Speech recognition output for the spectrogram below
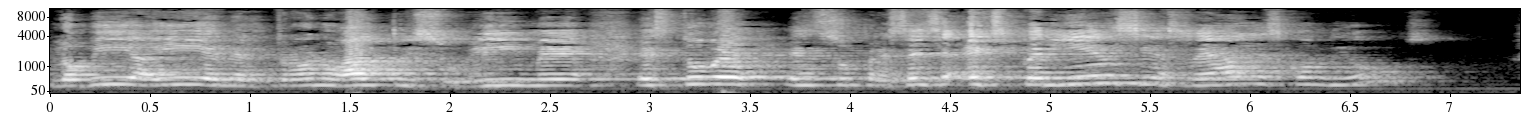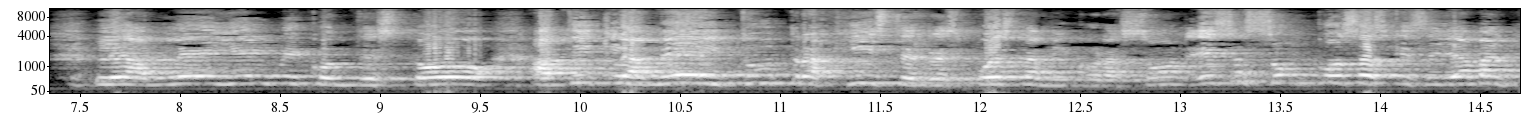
lo vi ahí en el trono alto y sublime, estuve en su presencia, experiencias reales con Dios. Le hablé y Él me contestó, a ti clamé y tú trajiste respuesta a mi corazón. Esas son cosas que se llaman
